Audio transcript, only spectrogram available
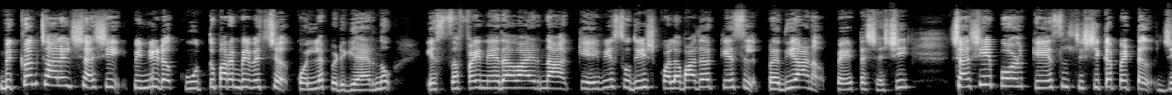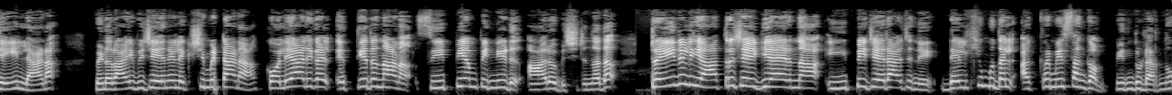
വിക്രം ചാലിൽ ശശി പിന്നീട് കൂത്തുപറമ്പിൽ വെച്ച് കൊല്ലപ്പെടുകയായിരുന്നു. എസ് എഫ് ഐ നേതാവായിരുന്ന കെ വി സുധീഷ് കൊലപാതക കേസിൽ പ്രതിയാണ് പേട്ട ശശി. ശശി ഇപ്പോൾ കേസിൽ ശിക്ഷിക്കപ്പെട്ട് ജയിലിലാണ്. പിണറായി വിജയനെ ലക്ഷ്യമിട്ടാണ് കൊലയാളികൾ എത്തിയതെന്നാണ് സി പി എം പിന്നീട് ആരോപിച്ചിരുന്നത്. ട്രെയിനിൽ യാത്ര ചെയ്യുകയായിരുന്ന ഇ പി ജയരാജനെ ഡൽഹി മുതൽ അക്രമി സംഘം പിന്തുടർന്നു.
